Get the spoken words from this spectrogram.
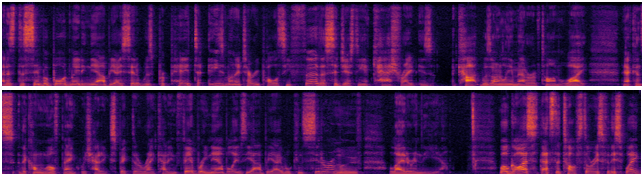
At its December board meeting, the RBA said it was prepared to ease monetary policy further, suggesting a cash rate is a cut was only a matter of time away. Now, the Commonwealth Bank, which had expected a rate cut in February, now believes the RBA will consider a move later in the year. Well guys, that's the top stories for this week.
